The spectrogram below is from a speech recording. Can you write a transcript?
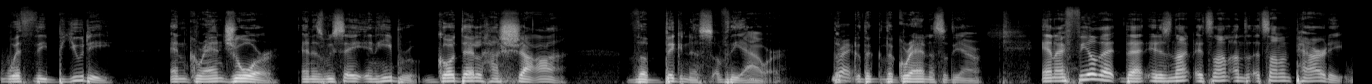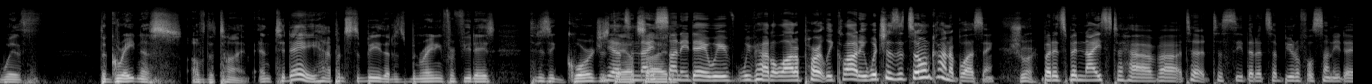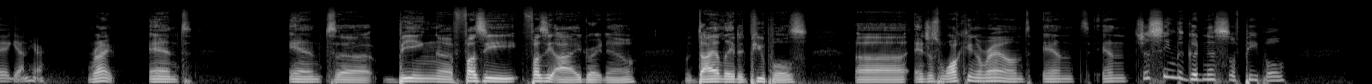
with the beauty and grandeur, and as we say in Hebrew, godel hasha'ah, the bigness of the hour, the, Right. the the grandness of the hour. And I feel that that it is not it's not on, it's not on parity with the greatness of the time. And today happens to be that it's been raining for a few days. Today's a gorgeous day. yeah, day it's outside. a nice sunny day. We've we've had a lot of partly cloudy, which is its own kind of blessing. Sure. But it's been nice to have uh, to to see that it's a beautiful sunny day again here. Right. And and uh, being uh, fuzzy fuzzy eyed right now, with dilated pupils, uh, and just walking around and and just seeing the goodness of people,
